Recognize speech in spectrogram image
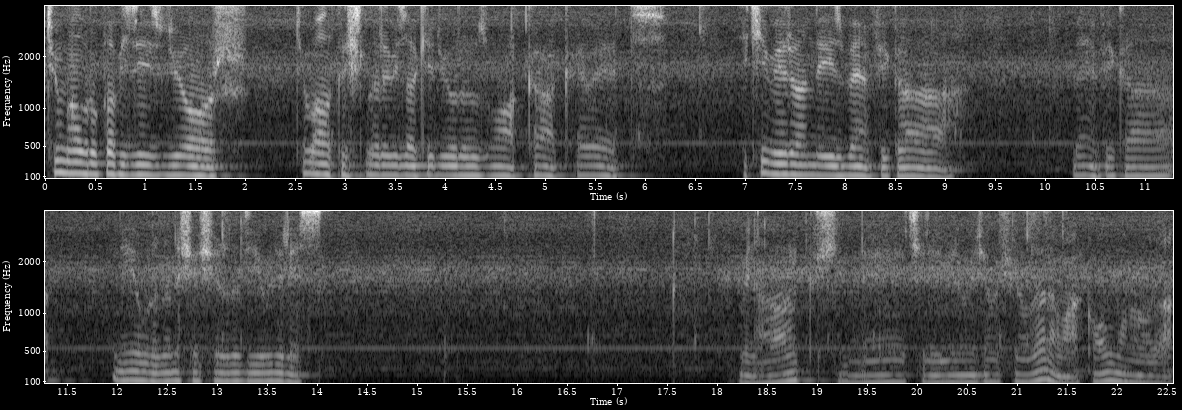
Tüm Avrupa bizi izliyor. Tüm alkışları biz hak ediyoruz muhakkak. Evet. 2-1 öndeyiz Benfica. Benfica neye uğradığını şaşırdı diyebiliriz. Edwin Hark şimdi içeriye girmeye çalışıyorlar ama Coleman orada.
